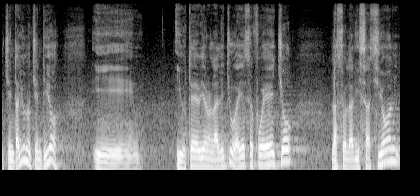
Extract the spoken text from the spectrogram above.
81, 82. Y, y ustedes vieron la lechuga. Y ese fue hecho, la solarización,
